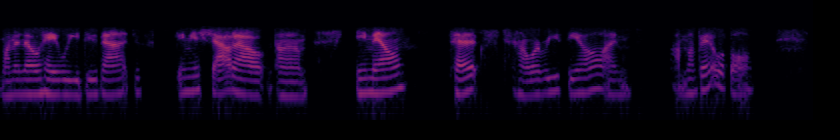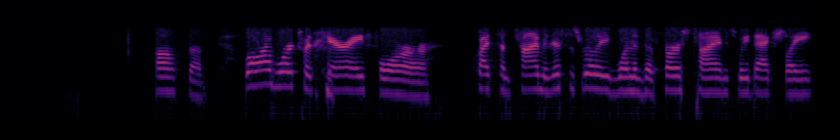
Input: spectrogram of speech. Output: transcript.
want to know, hey, will you do that? Just give me a shout out. Um email, text, however you feel, I'm I'm available. Awesome. Well, I've worked with Keri for quite some time, and this is really one of the first times we've actually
